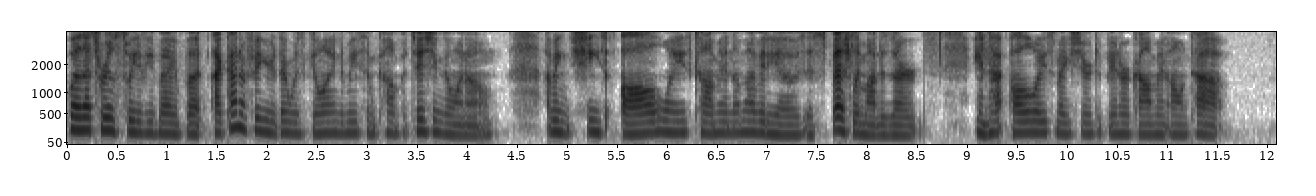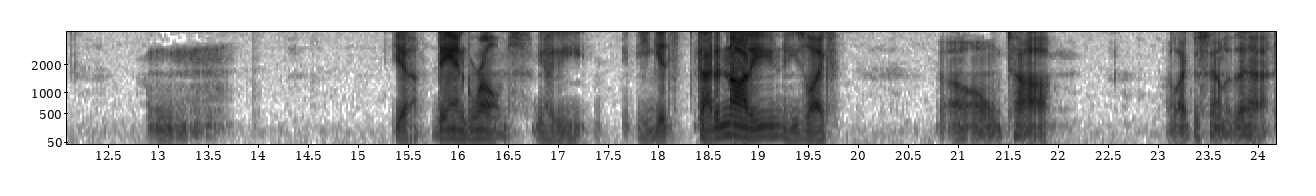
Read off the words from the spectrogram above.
well, that's real sweet of you, babe, but I kind of figured there was going to be some competition going on. I mean, she's always commenting on my videos, especially my desserts, and I always make sure to pin her comment on top. Mm. Yeah, Dan groans. You know, he, he gets kind of naughty and he's like, on top. I like the sound of that.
